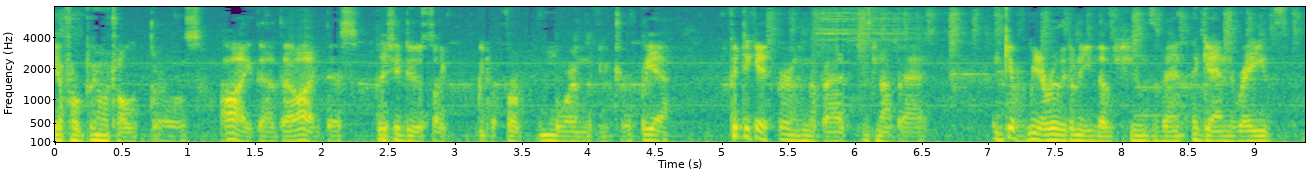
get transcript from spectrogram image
Yeah, for pretty much all the throws. I like that though. I like this. They should do this like you know for more in the future. But yeah, 50k experience is not bad. It's not bad. Again, for me, I really don't need the machines event. Again, raids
